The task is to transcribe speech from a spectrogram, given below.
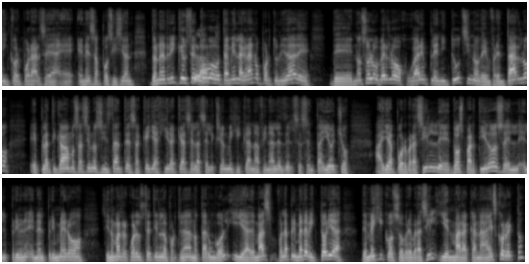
incorporarse eh, en esa posición. Don Enrique, usted tuvo también la gran oportunidad de, de, no solo verlo jugar en plenitud, sino de enfrentarlo. Eh, platicábamos hace unos instantes aquella gira que hace la selección mexicana a finales del 68 allá por Brasil, eh, dos partidos. El, el en el primero, si no mal recuerdo, usted tiene la oportunidad de anotar un gol y además fue la primera victoria de México sobre Brasil y en Maracaná, ¿es correcto?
